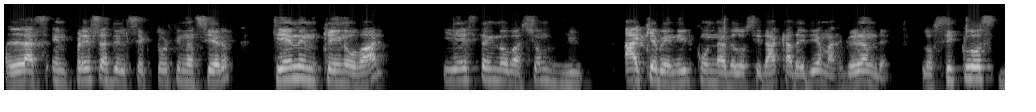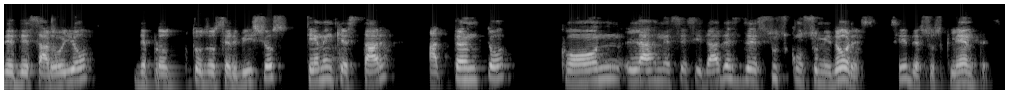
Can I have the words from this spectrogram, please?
las empresas del sector financiero tienen que innovar y esta innovación hay que venir con una velocidad cada día más grande. Los ciclos de desarrollo de productos o servicios tienen que estar a tanto con las necesidades de sus consumidores, ¿sí? de sus clientes.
